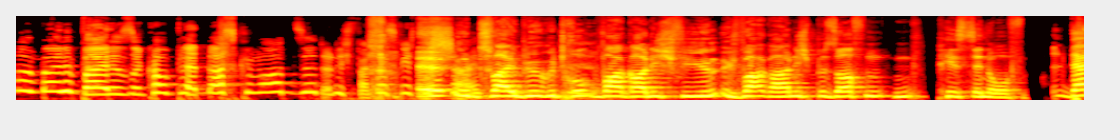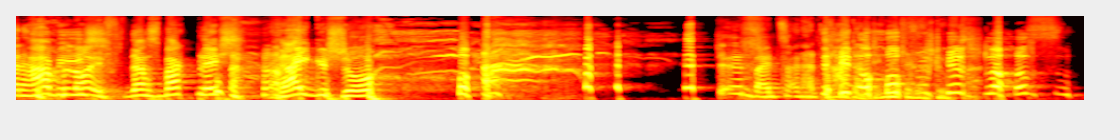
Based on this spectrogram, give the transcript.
Und meine Beine so komplett nass geworden sind und ich fand das richtig Äh, und scheiße. zwei Bier getrunken war gar nicht viel. Ich war gar nicht besoffen. Piss in den Ofen. Dann habe ich Läuft. das Backblech reingeschoben. Schön bei 200 den Grad mittlere Ofen geschlossen.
